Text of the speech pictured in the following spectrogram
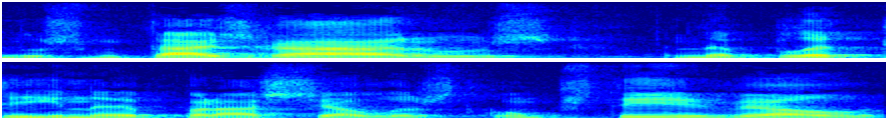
nos metais raros, na platina para as células de combustível.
